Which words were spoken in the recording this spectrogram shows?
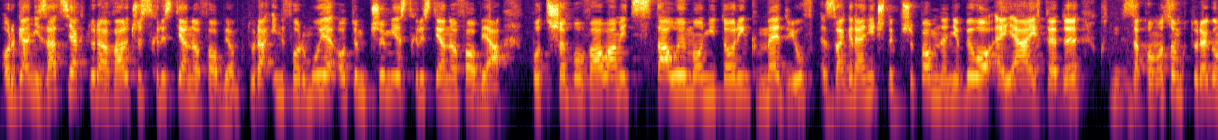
Organizacja, która walczy z chrystianofobią, która informuje o tym, czym jest chrystianofobia, potrzebowała mieć stały monitoring mediów zagranicznych. Przypomnę, nie było AI wtedy, za pomocą którego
